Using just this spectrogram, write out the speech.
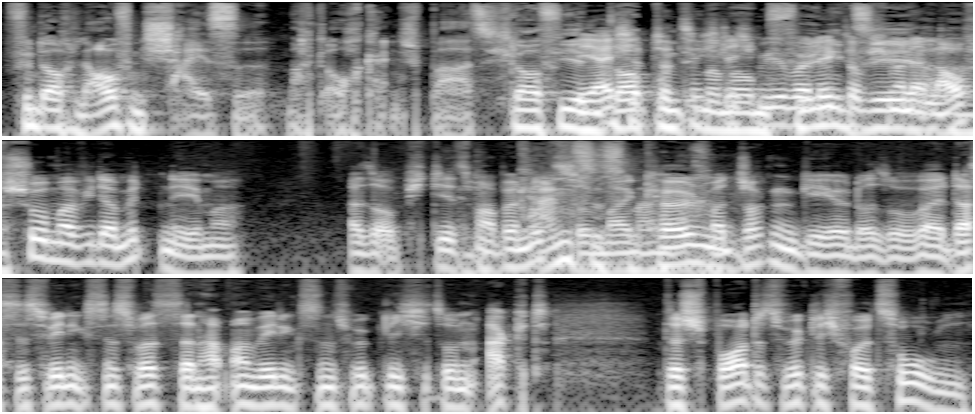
Finde auch Laufen scheiße. Macht auch keinen Spaß. Ich laufe hier Ja, in ich habe Dortmund immer tatsächlich mal um mir überlegt, ob ich meine Laufschuhe mal wieder mitnehme. Also ob ich die jetzt mal kannst benutze mal in mal Köln mal machen. joggen gehe oder so, weil das ist wenigstens was, dann hat man wenigstens wirklich so einen Akt des Sportes wirklich vollzogen.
